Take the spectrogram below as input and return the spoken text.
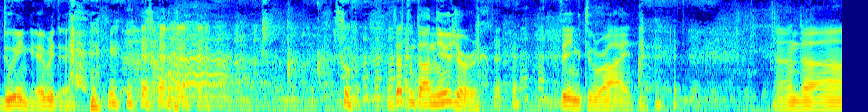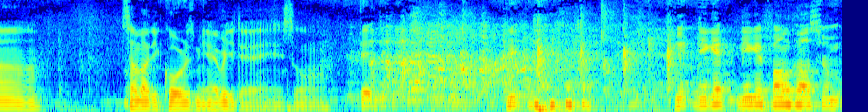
doing every day. so that's an unusual thing to write. And uh, somebody calls me every day. So Did, do, do you get do you get phone calls from,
